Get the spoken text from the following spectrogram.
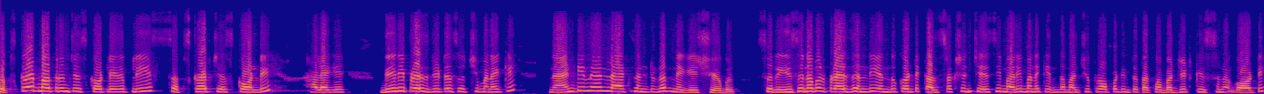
సబ్స్క్రైబ్ మాత్రం చేసుకోవట్లేదు. ప్లీజ్ సబ్స్క్రైబ్ చేసుకోండి. అలాగే దీని ప్రైస్ డీటెయిల్స్ వచ్చి మనకి నైన్టీ నైన్ లాక్స్ అంటున్నారు నెగోషియబుల్ సో రీజనబుల్ ప్రైస్ అండి. ఎందుకంటే కన్స్ట్రక్షన్ చేసి మరి మనకి ఇంత మంచి ప్రాపర్టీ ఇంత తక్కువ బడ్జెట్కి ఇస్తున్నాం కాబట్టి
